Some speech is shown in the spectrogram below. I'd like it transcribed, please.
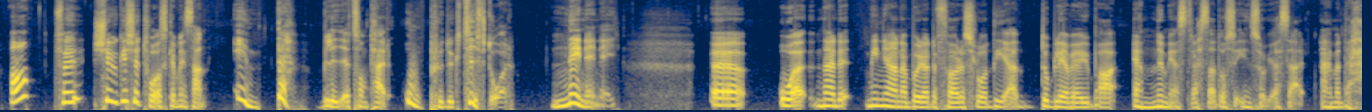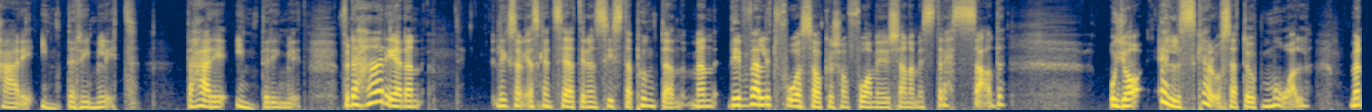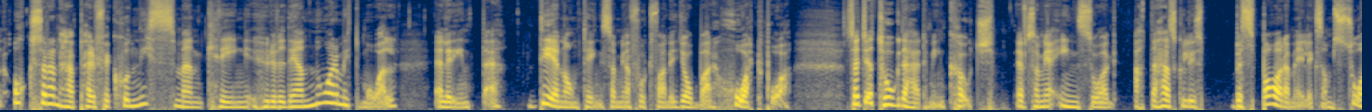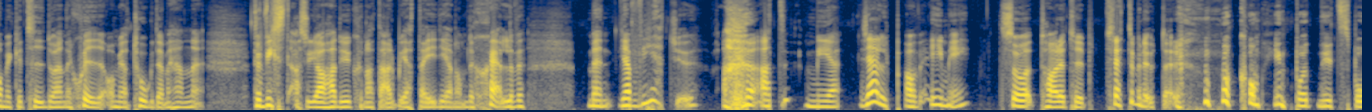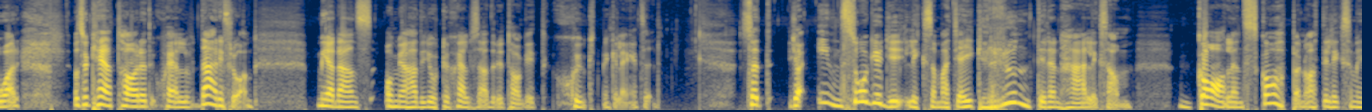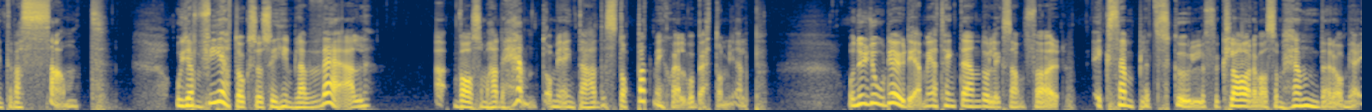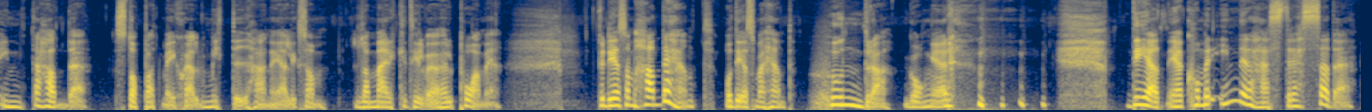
Ja, för 2022 ska minsann inte bli ett sånt här oproduktivt år. Nej, nej, nej. Uh, och när det, min hjärna började föreslå det, då blev jag ju bara ännu mer stressad och så insåg jag så här, nej men det här är inte rimligt. Det här är inte rimligt. För det här är den, liksom, jag ska inte säga att det är den sista punkten, men det är väldigt få saker som får mig att känna mig stressad. Och jag älskar att sätta upp mål, men också den här perfektionismen kring huruvida jag når mitt mål eller inte. Det är någonting som jag fortfarande jobbar hårt på. Så att jag tog det här till min coach eftersom jag insåg att det här skulle bespara mig liksom så mycket tid och energi om jag tog det med henne. För visst, alltså jag hade ju kunnat arbeta igenom det själv, men jag vet ju att med hjälp av Amy så tar det typ 30 minuter att komma in på ett nytt spår och så kan jag ta det själv därifrån. Medan om jag hade gjort det själv så hade det tagit sjukt mycket längre tid. Så att jag insåg ju liksom att jag gick runt i den här liksom galenskapen och att det liksom inte var sant. Och jag vet också så himla väl ah, vad som hade hänt om jag inte hade stoppat mig själv och bett om hjälp. Och nu gjorde jag ju det, men jag tänkte ändå liksom för exemplets skull förklara vad som händer om jag inte hade stoppat mig själv mitt i här när jag liksom la märke till vad jag höll på med. För det som hade hänt och det som har hänt hundra gånger det är att när jag kommer in i det här stressade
